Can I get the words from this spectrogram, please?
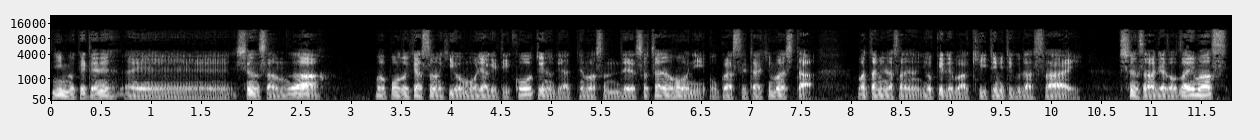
に向けてね、えー、しゅんさんが、まあ、ポッドキャストの日を盛り上げていこうというのでやってますんで、そちらの方に送らせていただきました。また皆さん良ければ聞いてみてください。しゅんさんありがとうございます。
